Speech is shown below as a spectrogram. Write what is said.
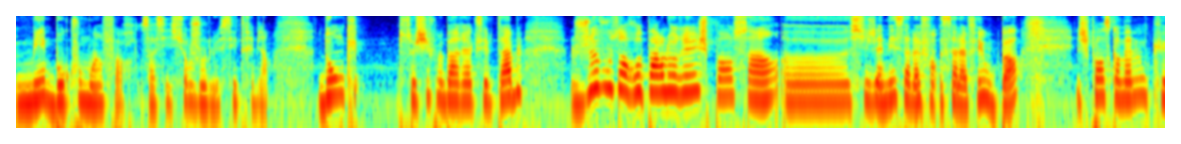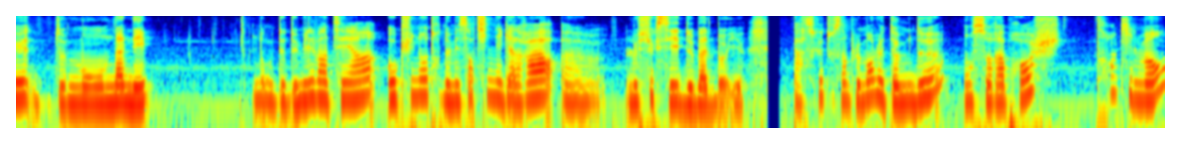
mais beaucoup moins fort. Ça c'est sûr, je le sais très bien. Donc ce chiffre me paraît acceptable. Je vous en reparlerai, je pense, hein, euh, si jamais ça l'a, fait ou pas. Je pense quand même que de mon année, donc de 2021, aucune autre de mes sorties n'égalera euh, le succès de Bad Boy. Parce que tout simplement, le tome 2, on se rapproche tranquillement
